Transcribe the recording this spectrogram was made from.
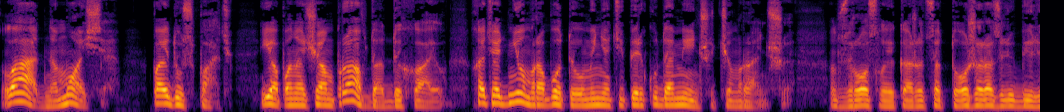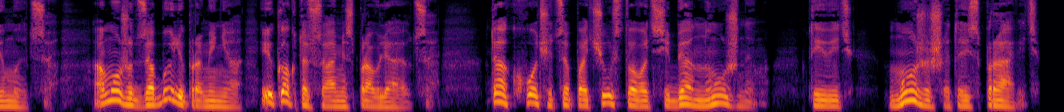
Ладно, мойся. Пойду спать. Я по ночам правда отдыхаю, хотя днем работы у меня теперь куда меньше, чем раньше. Взрослые, кажется, тоже разлюбили мыться. А может, забыли про меня и как-то сами справляются. Так хочется почувствовать себя нужным. Ты ведь можешь это исправить?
